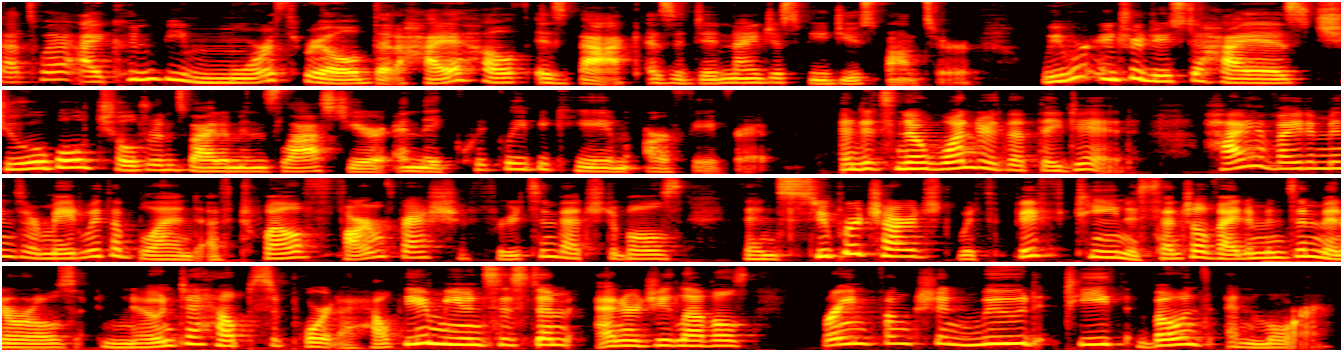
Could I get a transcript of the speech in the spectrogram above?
That's why I couldn't be more thrilled that Hiya Health is back as a Didn't I Just Feed You sponsor. We were introduced to Hiya's chewable children's vitamins last year, and they quickly became our favorite. And it's no wonder that they did. Hiya vitamins are made with a blend of 12 farm fresh fruits and vegetables, then supercharged with 15 essential vitamins and minerals known to help support a healthy immune system, energy levels, brain function, mood, teeth, bones, and more.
